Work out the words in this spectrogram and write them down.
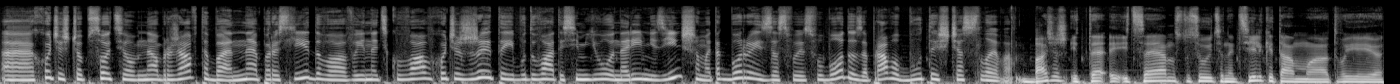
Давай. Е, Хочу, щоб соціум не ображав тебе, не переслідував і не цькував. Хочеш жити і будувати сім'ю на рівні з іншими. Так борись за свою свободу, за право бути щасливим. Бачиш, і те, і це стосується не тільки там твоєї е,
